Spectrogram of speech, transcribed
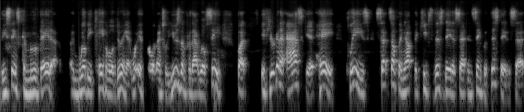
These things can move data and we'll be capable of doing it. If we'll eventually use them for that we'll see. But if you're going to ask it hey please set something up that keeps this data set in sync with this data set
